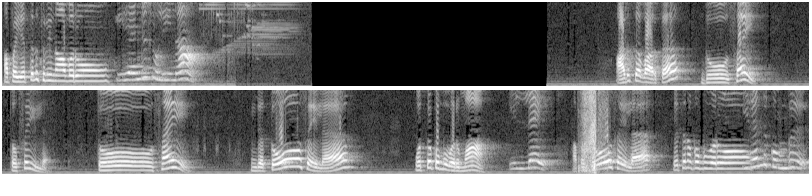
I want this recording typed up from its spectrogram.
அப்போ எத்தனை சுழி நா வரும்? இரண்டு சொல்லினா அடுத்த வார்த்தை தோசை. தொசை இல்லை. தோசை. இந்த தோசையில் ஒத்த கொம்பு வருமா? இல்லை. அப்போ தோசையில் எத்தனை கொம்பு வரும்? இரண்டு கொம்பு.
